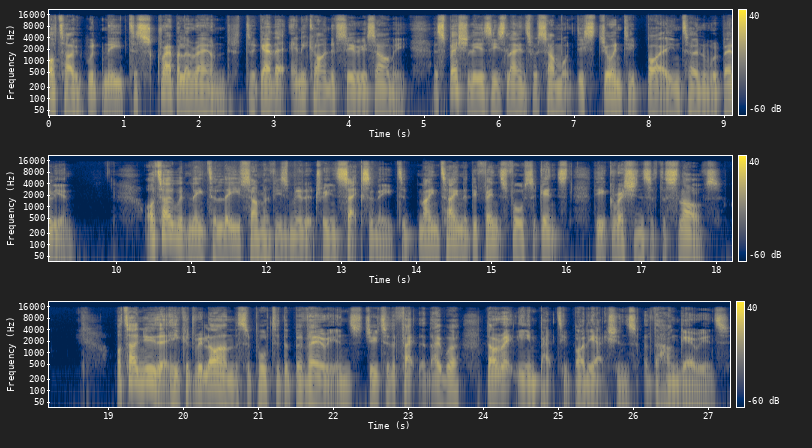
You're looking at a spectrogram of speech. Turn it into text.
Otto would need to scrabble around to gather any kind of serious army, especially as his lands were somewhat disjointed by internal rebellion. Otto would need to leave some of his military in Saxony to maintain a defence force against the aggressions of the Slavs. Otto knew that he could rely on the support of the Bavarians due to the fact that they were directly impacted by the actions of the Hungarians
